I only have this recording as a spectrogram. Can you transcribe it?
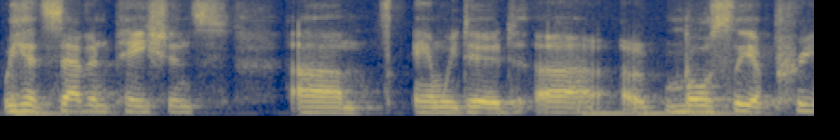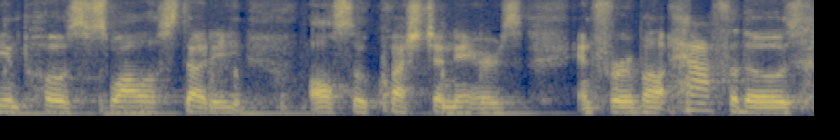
We had seven patients um, and we did uh, a, mostly a pre and post swallow study, also questionnaires. And for about half of those,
